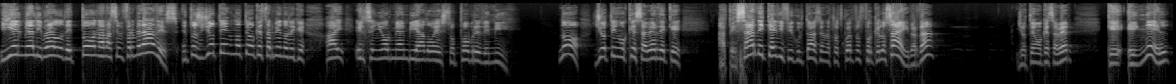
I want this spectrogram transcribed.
y Él me ha librado de todas las enfermedades. Entonces yo no tengo que estar viendo de que, ay, el Señor me ha enviado esto, pobre de mí. No, yo tengo que saber de que a pesar de que hay dificultades en nuestros cuerpos, porque los hay, ¿verdad? Yo tengo que saber que en Él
